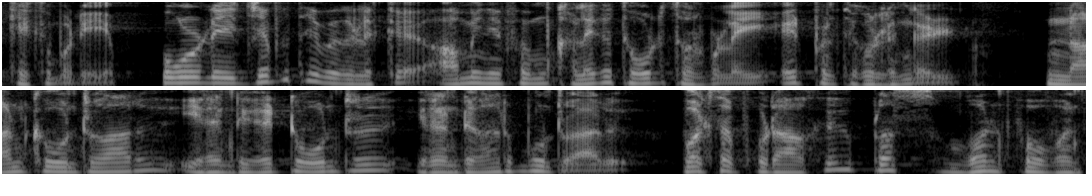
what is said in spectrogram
கேட்க முடியும் உங்களுடைய ஜெப தேவைகளுக்கு ஆமீன் எஃப்எம் கழகத்தோடு தொடர்புகளை ஏற்படுத்திக் கொள்ளுங்கள் நான்கு ஒன்று ஆறு இரண்டு எட்டு ஒன்று இரண்டு ஆறு மூன்று ஆறு வாட்ஸ்அப் ஊடாக பிளஸ் ஒன் ஃபோர் ஒன்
